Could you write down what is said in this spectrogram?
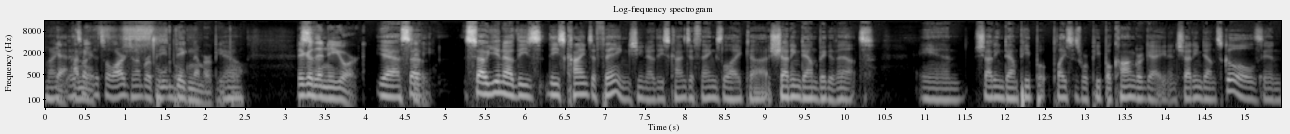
Right? Yeah, I mean, a, it's a large number of people. Big number of people. Yeah. Bigger So- than New York yeah. So City. so you know these these kinds of things. You know these kinds of things like uh, shutting down big events and shutting down people places where people congregate and shutting down schools and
